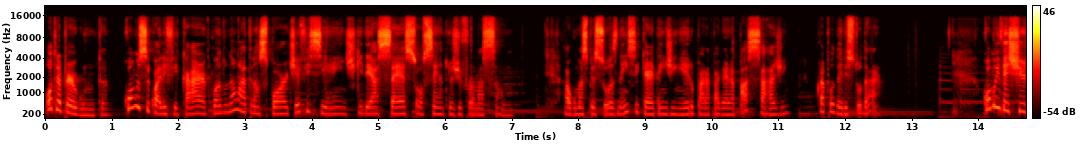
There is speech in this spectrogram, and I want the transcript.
Outra pergunta: como se qualificar quando não há transporte eficiente que dê acesso aos centros de formação? Algumas pessoas nem sequer têm dinheiro para pagar a passagem para poder estudar. Como investir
